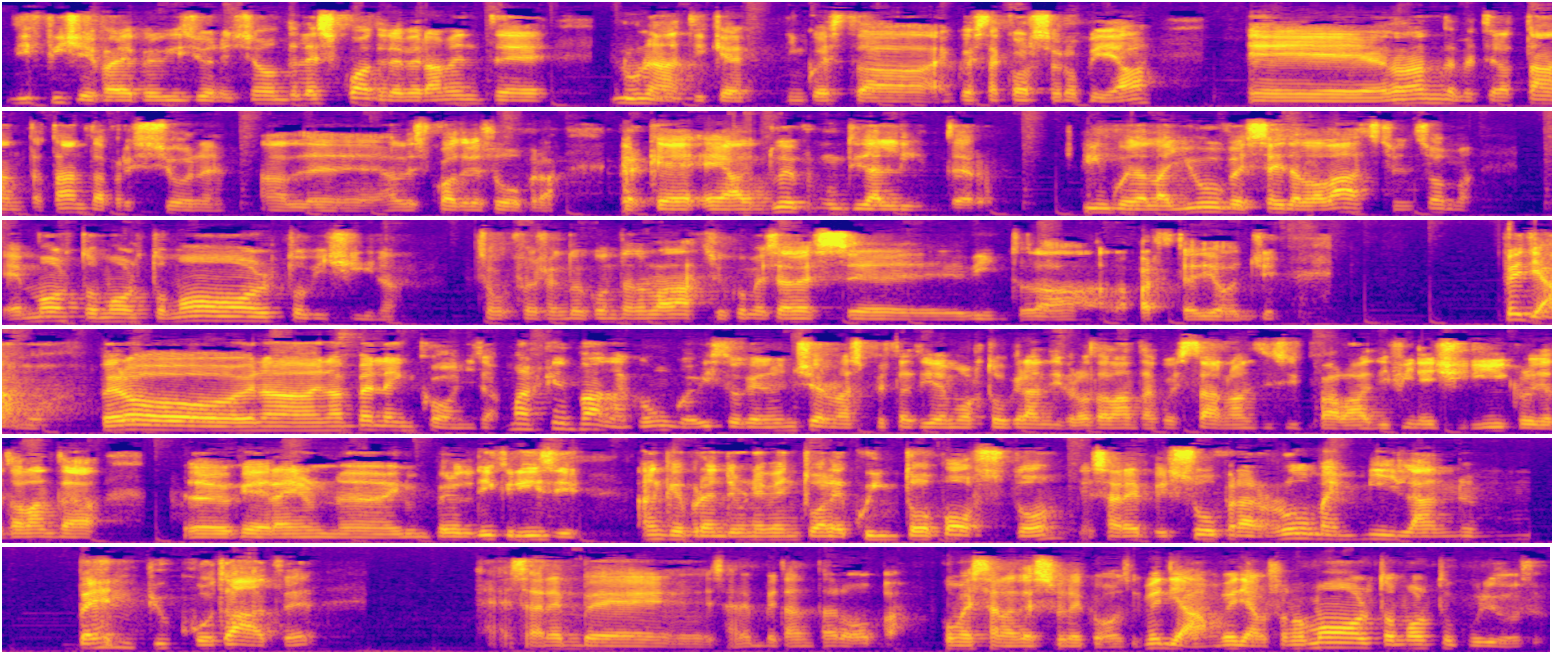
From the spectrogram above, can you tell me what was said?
difficile fare previsioni. Ci sono delle squadre veramente lunatiche in questa, in questa corsa europea e l'Atalanta metterà tanta, tanta pressione alle, alle, squadre sopra perché è a due punti dall'Inter, 5 dalla Juve, 6 dalla Lazio, insomma è molto molto molto vicina. Sto facendo contando la Lazio come se avesse vinto la, la partita di oggi. Vediamo, però è una, una bella incognita. Mark Vanna comunque, visto che non c'erano aspettative molto grandi per l'Atalanta quest'anno, anzi si parla di fine ciclo, di Atalanta eh, che era in un, in un, periodo di crisi, anche prendere un eventuale quinto posto, che sarebbe sopra Roma e Milan, ben più quotate, eh, sarebbe, sarebbe tanta roba. Come stanno adesso le cose? Vediamo, vediamo, sono molto molto curioso.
